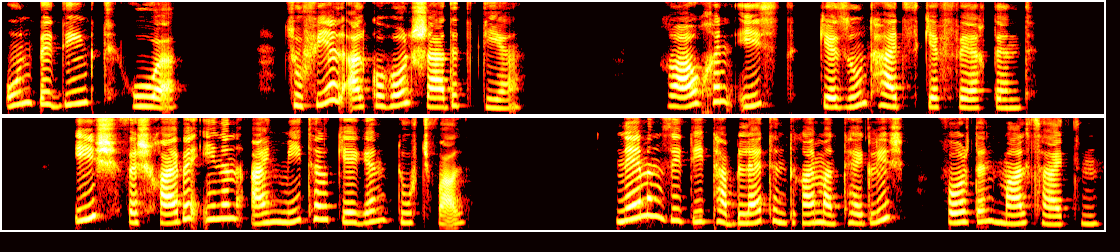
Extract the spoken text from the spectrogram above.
unbedingt Ruhe. Zu viel Alkohol schadet dir. Rauchen ist gesundheitsgefährdend. Ich verschreibe Ihnen ein Mittel gegen Durchfall. Nehmen Sie die Tabletten dreimal täglich vor den Mahlzeiten.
